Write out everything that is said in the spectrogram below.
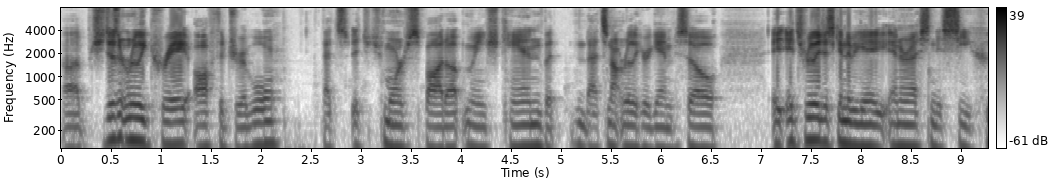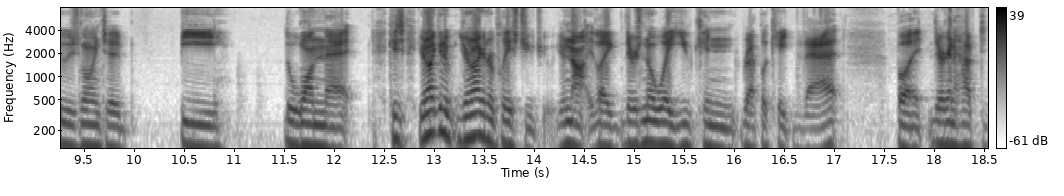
Uh, she doesn't really create off the dribble. That's it's more spot up. I mean, she can, but that's not really her game. So it, it's really just going to be interesting to see who's going to be the one that because you're not gonna you're not gonna replace Juju. You're not like there's no way you can replicate that. But they're gonna have to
